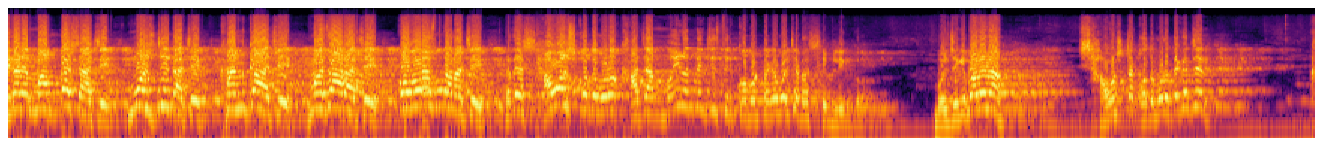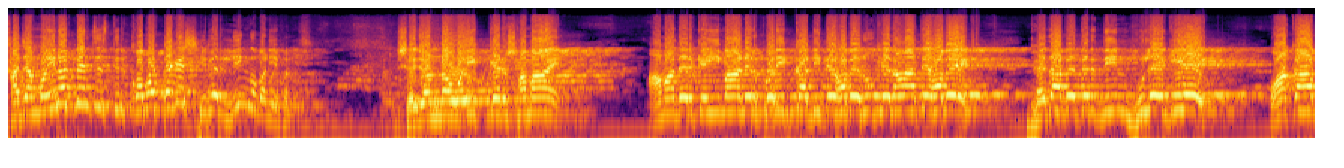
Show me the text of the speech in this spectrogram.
এখানে মাদ্রাসা আছে, মসজিদ আছে, খানকা আছে, মাজার আছে, কবরস্থান আছে। তাদের সাহস কত বড়? খাজা মঈনুদ্দিন চিস্তির কবরটাকে বলছে একটা শিবলিঙ্গ। বলছে কি বলে না? সাহসটা কত বড় দেখেছেন? খাজা মঈনুদ্দিন চিস্তির কবরটাকে শিবের লিঙ্গ বানিয়ে ফেলেছে। সেজন্য ঐক্যের সময় আমাদেরকে ইমানের পরীক্ষা দিতে হবে, রুখে দাঁড়াতে হবে। ভেদাভেদের দিন ভুলে গিয়ে ওয়াকাব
